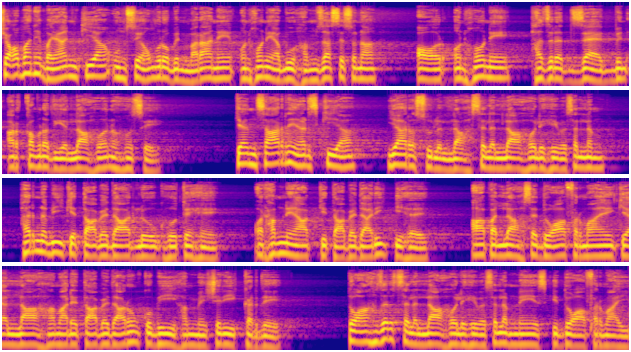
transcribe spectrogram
شعبہ نے بیان کیا، ان سے عمر بن مرا نے، انہوں نے ابو حمزہ سے سنا اور انہوں نے حضرت زید بن ارقم رضی اللہ عنہ سے۔ کہ انصار نے عرض کیا، یا رسول اللہ صلی اللہ علیہ وسلم، ہر نبی کے تابع دار لوگ ہوتے ہیں اور ہم نے آپ کی تابع داری کی ہے۔ آپ اللہ سے دعا فرمائیں کہ اللہ ہمارے تابع داروں کو بھی ہم میں شریک کر دے۔ تو آن حضرت صلی اللہ علیہ وسلم نے اس کی دعا فرمائی۔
